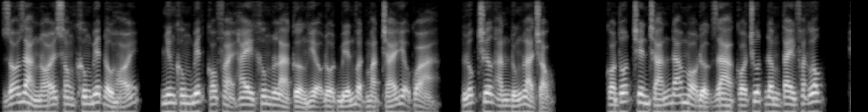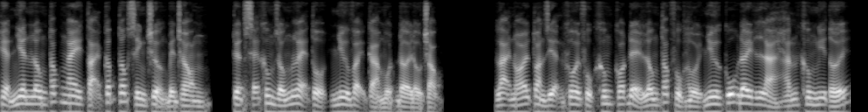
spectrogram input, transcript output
Rõ ràng nói xong không biết đầu hói nhưng không biết có phải hay không là cường hiệu đột biến vật mặt trái hiệu quả, lúc trước hắn đúng là chọc. Còn tốt trên trán đã mò được ra có chút đâm tay phát gốc, hiển nhiên lông tóc ngay tại cấp tốc sinh trưởng bên trong, tuyệt sẽ không giống lệ tội như vậy cả một đời đầu chọc. Lại nói toàn diện khôi phục không có để lông tóc phục hồi như cũ đây là hắn không nghĩ tới,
